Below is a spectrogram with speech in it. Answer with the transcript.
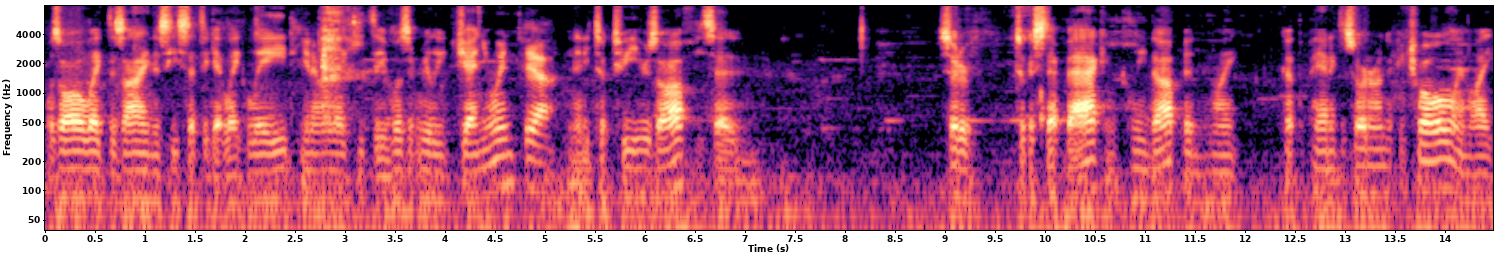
was all like designed, as he said, to get like laid. You know, like he, it wasn't really genuine. Yeah. And then he took two years off. He said, and sort of took a step back and cleaned up and like got the panic disorder under control and like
